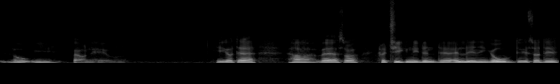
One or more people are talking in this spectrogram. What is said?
nå i børnehaven. Her Og der har, hvad er så kritikken i den der anledning? Jo, det er så det,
